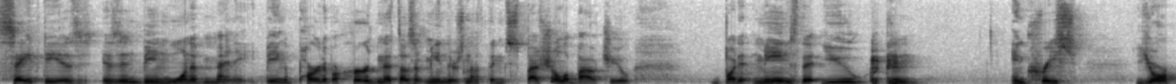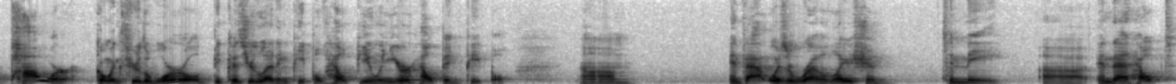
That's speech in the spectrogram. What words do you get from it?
safety is, is in being one of many, being a part of a herd. And that doesn't mean there's nothing special about you, but it means that you increase your power going through the world because you're letting people help you and you're helping people. Um, and that was a revelation to me. Uh, and that helped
